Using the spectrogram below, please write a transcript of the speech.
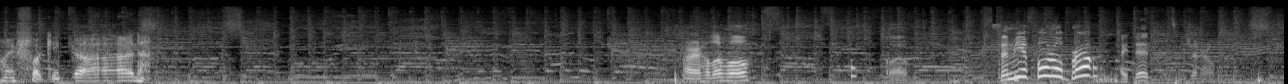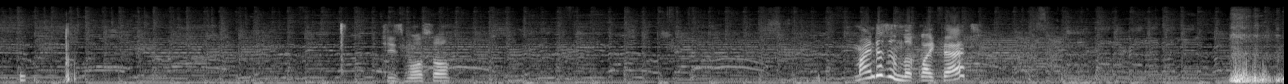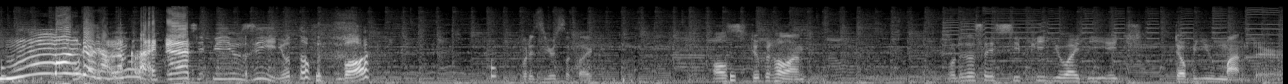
My fucking god. Alright, hello, hello. Hello. Send me a photo, bro! I did. It's in general. Chismoso. Mine doesn't look like that. Mine doesn't look like that. CPU Z, what the fuck? What does yours look like? All stupid, hold on. What does that say? CPUID HWMonitor.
